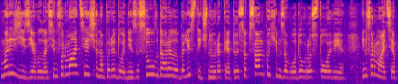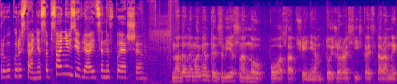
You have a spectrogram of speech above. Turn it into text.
В мережі з'явилась інформація, що напередодні ЗСУ вдарили балістичною ракетою Сапсан по хімзаводу в Ростові. Інформація про використання Сапсанів з'являється не вперше. На данный момент известно, но по сообщениям той же российской стороны,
